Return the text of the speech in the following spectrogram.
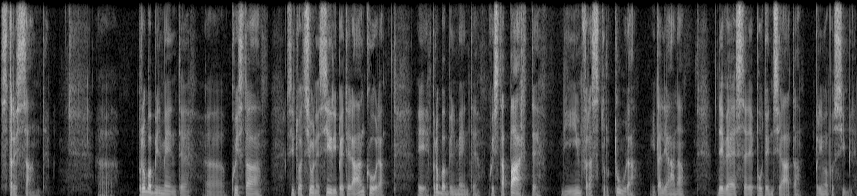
stressante. Uh, probabilmente uh, questa situazione si ripeterà ancora e probabilmente questa parte di infrastruttura italiana deve essere potenziata prima possibile.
